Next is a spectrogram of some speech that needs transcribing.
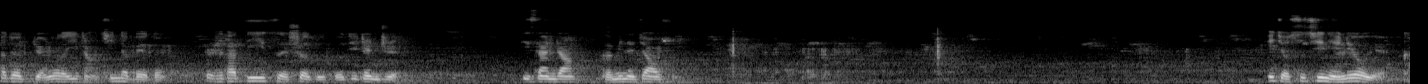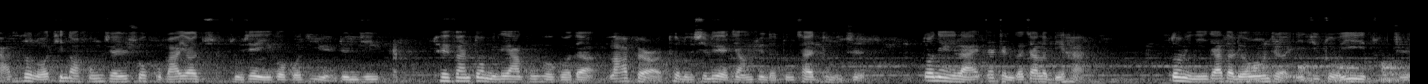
他就卷入了一场新的被动。这是他第一次涉足国际政治。第三章：革命的教训。一九四七年六月，卡斯特罗听到风声，说古巴要组建一个国际远征军，推翻多米利亚共和国的拉斐尔·特鲁西略将军的独裁统治。多年以来，在整个加勒比海，多米尼加的流亡者以及左翼组织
